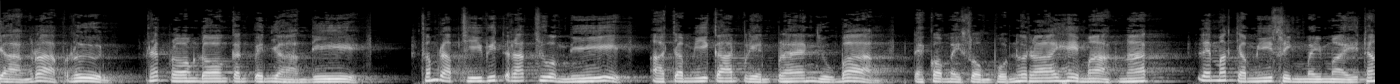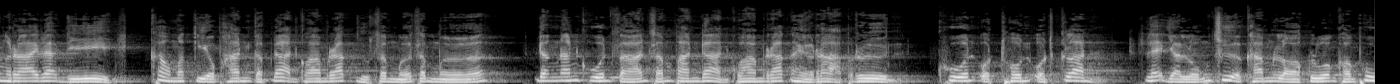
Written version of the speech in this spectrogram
อย่างราบรื่น และปรองดองกันเป็นอย่างดีสำหรับชีวิตรักช่วงนี้อาจจะมีการเปลี่ยนแปลงอยู่บ้าง แต่ก็ไม่ส่งผลร้ายให้มากนัก และมักจะมีสิ่งใหม่ๆ ทั้งร้ายและดี เข้ามาเกี่ยวพันกับด้านความรักอยู่เสมอๆ ดังนั้นควรสารสัมพันธ์ด้านความรักให้ราบรื่น ควรอดทนอดกลั้น และอย่าหลงเชื่อคำหลอกลวงของผู้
